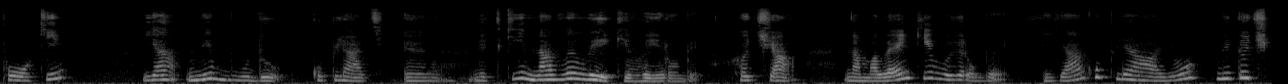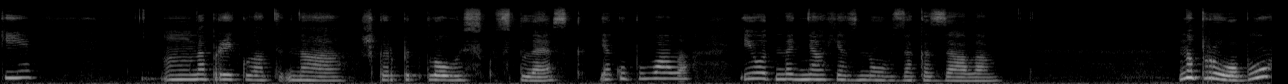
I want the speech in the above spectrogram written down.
поки я не буду купляти е, нитки на великі вироби. Хоча на маленькі вироби я купляю ниточки, наприклад, на шкарпетпловий сплеск я купувала. І от на днях я знов заказала на пробу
